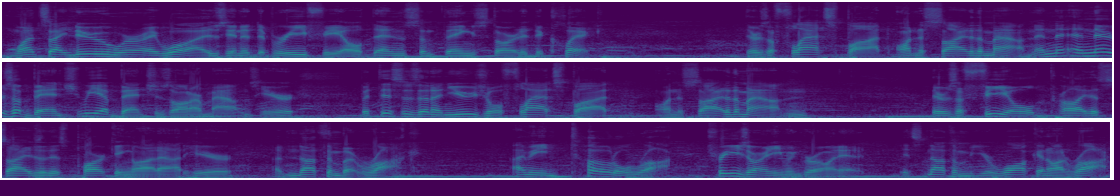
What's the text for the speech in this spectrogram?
once I knew where I was in a debris field, then some things started to click. There's a flat spot on the side of the mountain, and, and there's a bench. We have benches on our mountains here, but this is an unusual flat spot on the side of the mountain. There's a field, probably the size of this parking lot out here, of nothing but rock. I mean, total rock. Trees aren't even growing in it. It's nothing, you're walking on rock.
